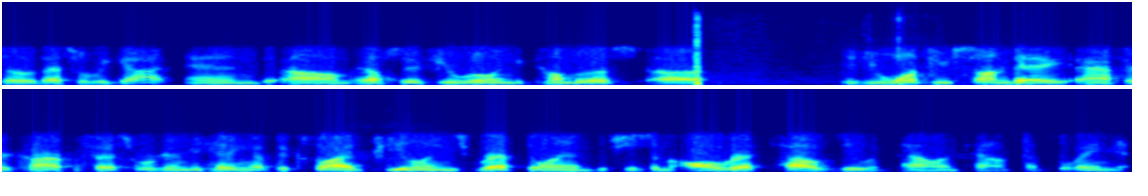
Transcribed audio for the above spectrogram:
so that's what we got. And um, also, if you're willing to come with us, uh, if you want to, Sunday after Carpet Fest, we're going to be heading up to Clyde Peeling's Reptiland, which is an all reptile zoo in Allentown, Pennsylvania.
